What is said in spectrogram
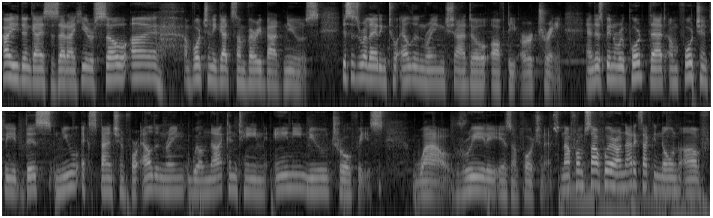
How are you doing guys, ZDEyE here. So I unfortunately got some very bad news. This is relating to Elden Ring Shadow of the Erdtree. And there's been a report that unfortunately this new expansion for Elden Ring will not contain any new trophies. Wow, really is unfortunate. Now From Software are not exactly known of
